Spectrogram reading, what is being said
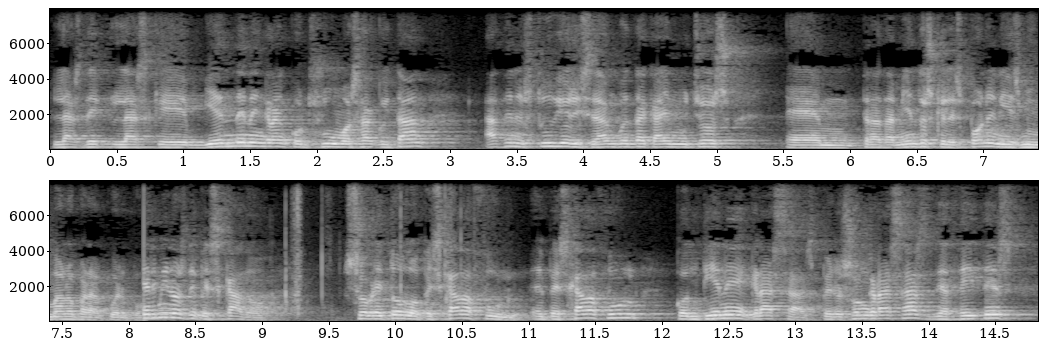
Las, de, las que venden en gran consumo, saco y tal, hacen estudios y se dan cuenta que hay muchos em, tratamientos que les ponen y es muy malo para el cuerpo. En términos de pescado, sobre todo pescado azul. El pescado azul contiene grasas, pero son grasas de aceites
